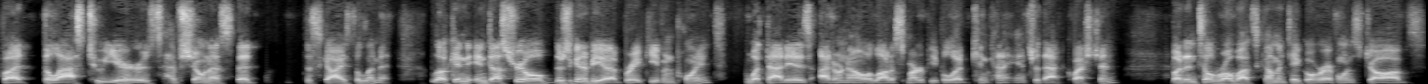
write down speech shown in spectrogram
But the last two years have shown us that the sky's the limit. Look, in industrial, there's going to be a break even point what that is, I don't know. A lot of smarter people can kind of answer that question. But until robots come and take over everyone's jobs,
